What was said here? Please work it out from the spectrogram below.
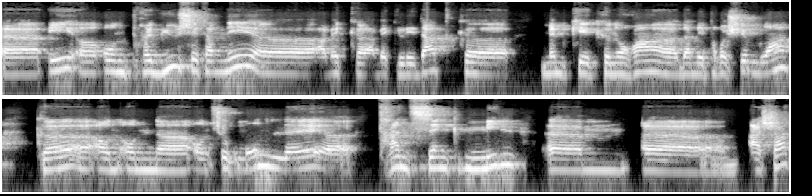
Euh, et euh, on prévu cette année avec avec les dates que même qu'on aura euh, dans les prochains mois, qu'on euh, on, on, euh, on les 35 000 achètent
